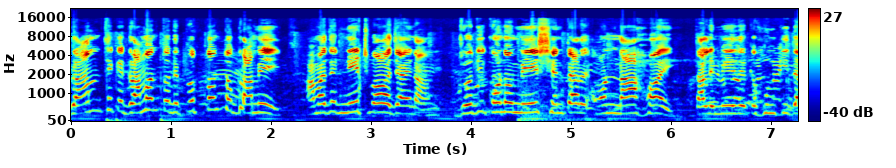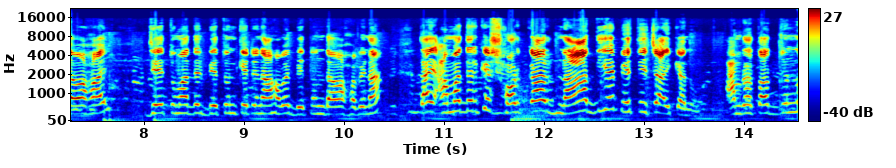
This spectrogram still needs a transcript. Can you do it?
গ্রাম থেকে গ্রামান্তরে, প্রত্যন্ত গ্রামে আমাদের নেট পাওয়া যায় না, যদি কোনো মেয়ে সেন্টার অন না হয়, তাহলে মেয়েদেরকে হুমকি দেওয়া হয়, যে তোমাদের বেতন কেটে না হবে, বেতন দেওয়া হবে না। তাই আমাদেরকে সরকার না দিয়ে পেতে চায় কেন? আমরা তার জন্য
